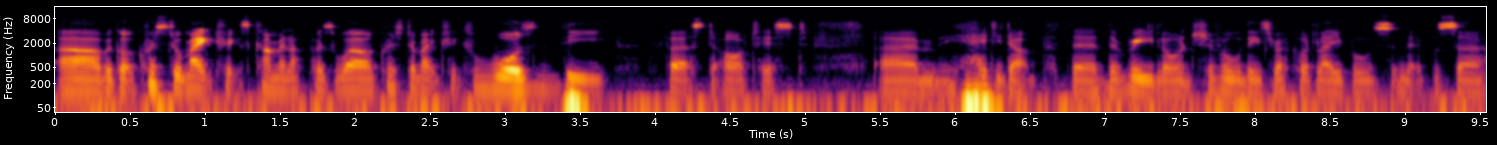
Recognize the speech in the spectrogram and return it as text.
Uh, we've got Crystal Matrix coming up as well. Crystal Matrix was the first artist. Um, he headed up the the relaunch of all these record labels, and it was uh,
